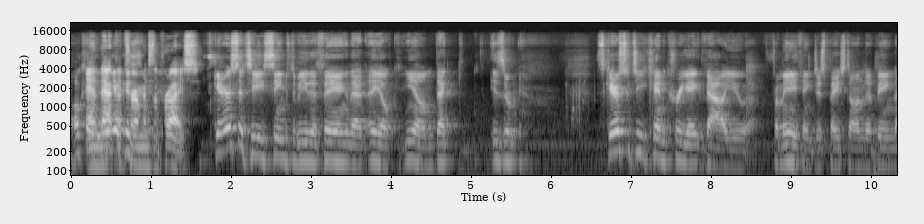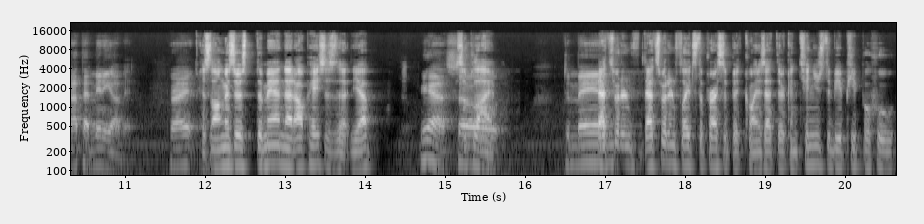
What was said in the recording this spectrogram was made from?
Okay, and well, that yeah, determines the price. scarcity seems to be the thing that you know, you know that is a scarcity can create value from anything just based on there being not that many of it, right? As long as there's demand that outpaces it. Yep. Yeah. So Supply. demand. That's what that's what inflates the price of Bitcoin is that there continues to be people who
